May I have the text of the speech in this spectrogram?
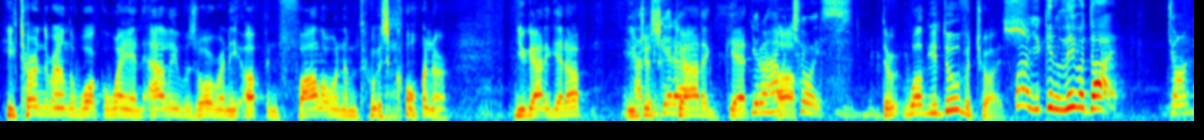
he turned around to walk away, and Ali was already up and following him to his corner. You got to get up. You, to just get got to get You don't have up. a choice. There- well, you do have a choice. Well, you can live or die, John.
